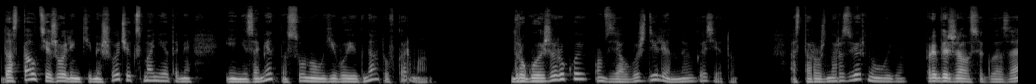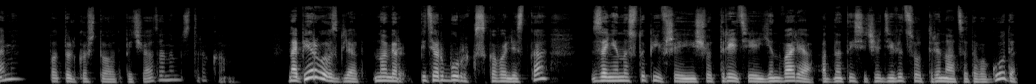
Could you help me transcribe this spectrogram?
достал тяжеленький мешочек с монетами и незаметно сунул его Игнату в карман. Другой же рукой он взял вожделенную газету. Осторожно развернул ее, пробежался глазами по только что отпечатанным строкам. На первый взгляд номер петербургского листка за ненаступившее еще 3 января 1913 года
